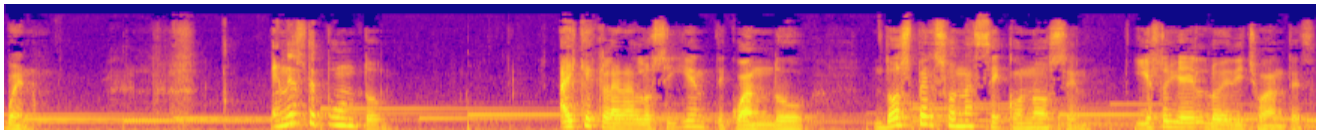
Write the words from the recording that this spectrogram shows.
Bueno, en este punto hay que aclarar lo siguiente. Cuando dos personas se conocen, y esto ya lo he dicho antes,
